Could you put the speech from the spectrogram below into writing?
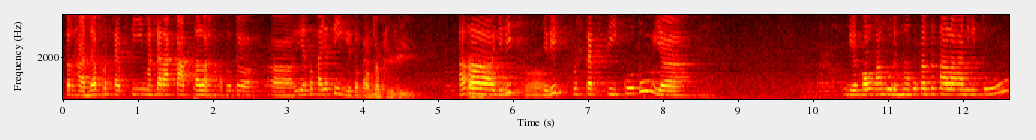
terhadap persepsi masyarakat lah maksudnya eh, ya society gitu kan. Konsep diri. Ah, ah, jadi Ah. jadi persepsiku tuh ya ya kalau kamu udah melakukan kesalahan itu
